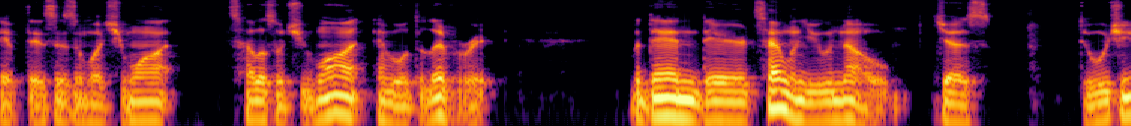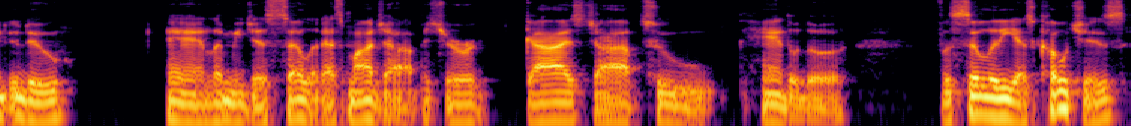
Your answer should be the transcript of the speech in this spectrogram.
if this isn't what you want, tell us what you want and we'll deliver it. But then they're telling you, no, just do what you need to do and let me just sell it. That's my job. It's your guy's job to handle the facility as coaches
